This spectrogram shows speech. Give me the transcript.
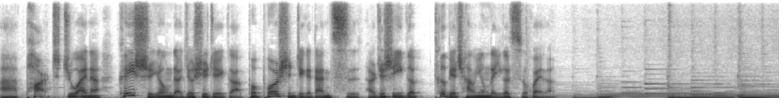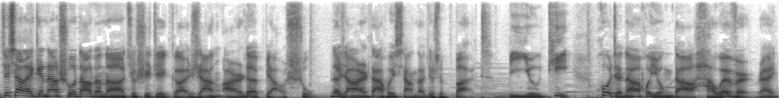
啊、part 之外呢，可以使用的就是这个 proportion 这个单词，而这是一个特别常用的一个词汇了。接下来跟大家说到的呢，就是这个然而的表述。那然而大家会想到就是 but，b u t，或者呢会用到 however，right，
